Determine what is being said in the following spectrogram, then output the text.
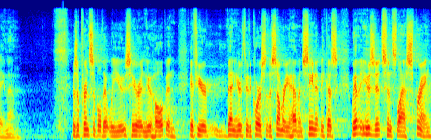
Amen. There's a principle that we use here at New Hope, and if you've been here through the course of the summer, you haven't seen it because we haven't used it since last spring.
